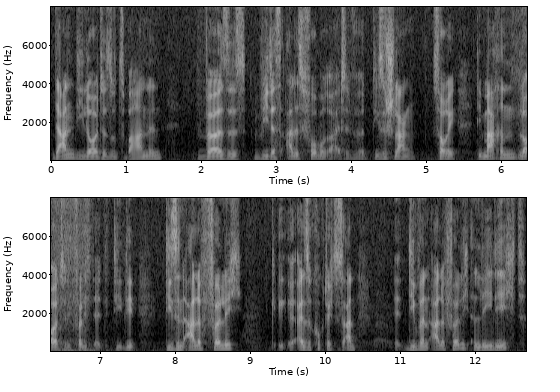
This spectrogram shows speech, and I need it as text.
dann die Leute so zu behandeln, versus wie das alles vorbereitet wird, diese Schlangen. Sorry, die machen Leute, die völlig, äh, die, die, die sind alle völlig, also guckt euch das an, die werden alle völlig erledigt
